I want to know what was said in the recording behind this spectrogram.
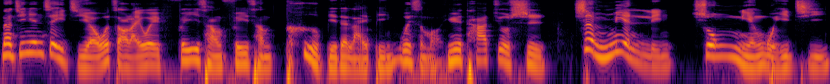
那今天这一集啊，我找来一位非常非常特别的来宾，为什么？因为他就是正面临中年危机，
